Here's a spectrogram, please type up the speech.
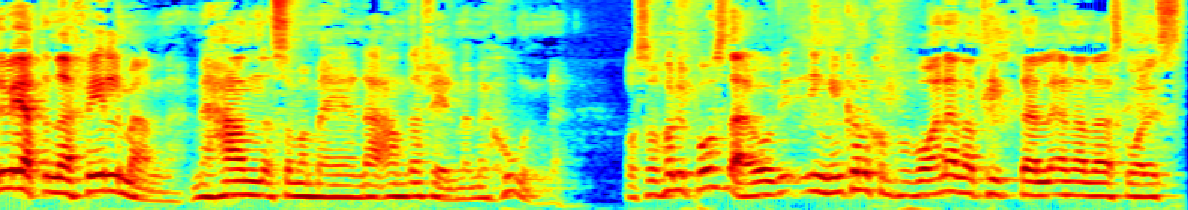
Du vet den där filmen med han som var med i den där andra filmen med hon. Och så höll vi på sådär och vi, ingen kunde komma på en enda titel, en enda skådis.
